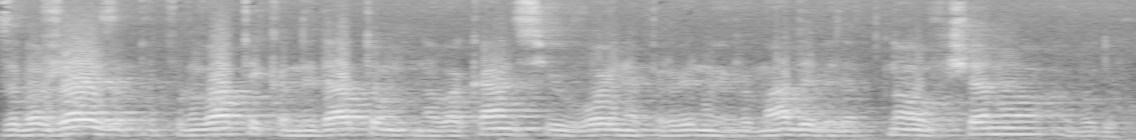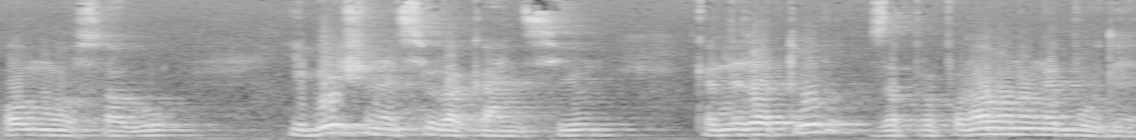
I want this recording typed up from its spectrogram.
забажає запропонувати кандидатом на вакансію воїна первинної громади видатного вченого або духовного особу, і більше на цю вакансію кандидатур запропоновано не буде.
